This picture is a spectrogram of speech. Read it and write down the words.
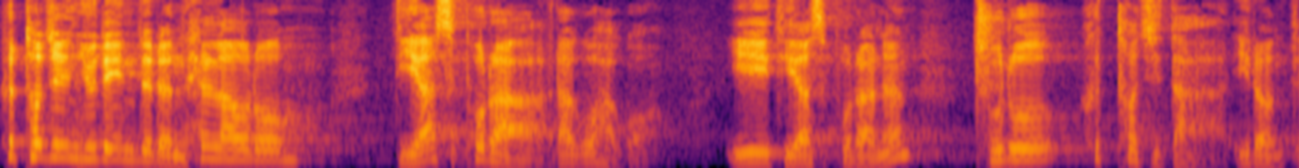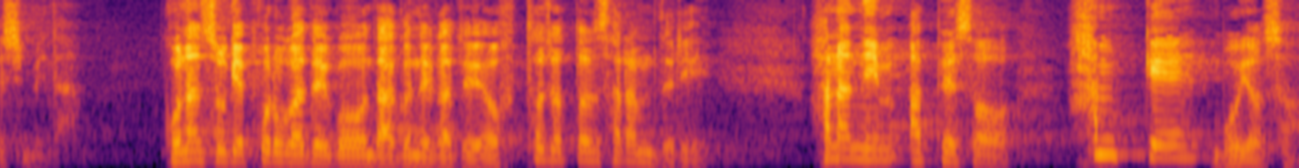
흩어진 유대인들은 헬라어로 디아스포라라고 하고 이 디아스포라는 두루 흩어지다 이런 뜻입니다. 고난 속에 포로가 되고 나그네가 되어 흩어졌던 사람들이 하나님 앞에서 함께 모여서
